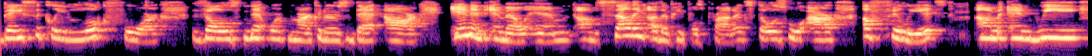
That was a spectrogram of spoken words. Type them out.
basically look for those network marketers that are in an MLM, um, selling other people's products, those who are affiliates. Um, and we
